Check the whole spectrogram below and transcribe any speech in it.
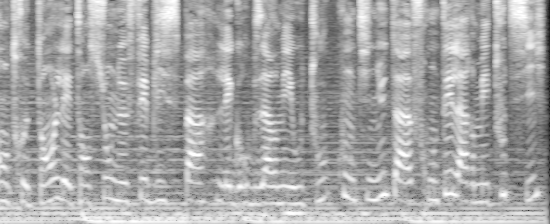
Entre-temps, les tensions ne faiblissent pas. Les groupes armés Hutus continuent à affronter l'armée Tutsi,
